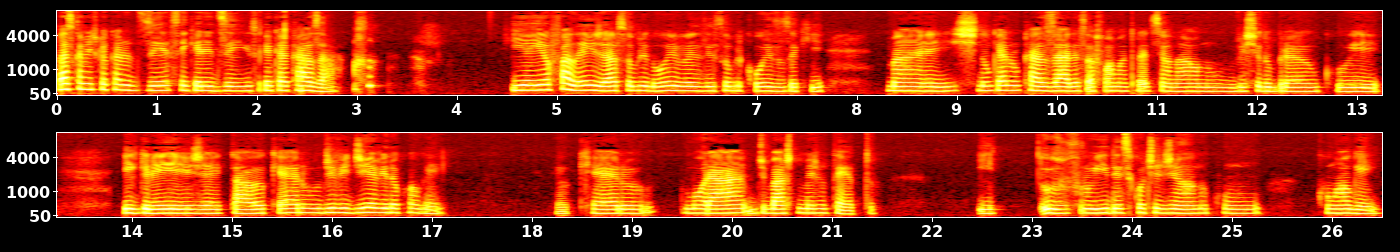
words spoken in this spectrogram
basicamente o que eu quero dizer, sem querer dizer isso, é que eu quero casar. e aí eu falei já sobre noivas e sobre coisas aqui, mas não quero casar dessa forma tradicional, num vestido branco e igreja e tal. Eu quero dividir a vida com alguém. Eu quero morar debaixo do mesmo teto e usufruir desse cotidiano com, com alguém.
